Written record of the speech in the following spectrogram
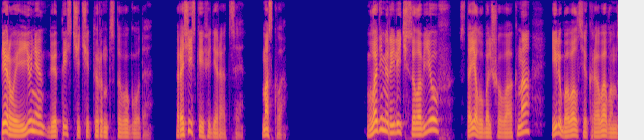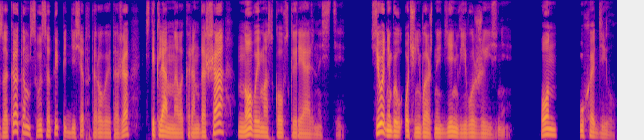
1 июня 2014 года. Российская Федерация. Москва. Владимир Ильич Соловьев стоял у большого окна и любовался кровавым закатом с высоты 52 этажа стеклянного карандаша новой московской реальности. Сегодня был очень важный день в его жизни. Он уходил.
